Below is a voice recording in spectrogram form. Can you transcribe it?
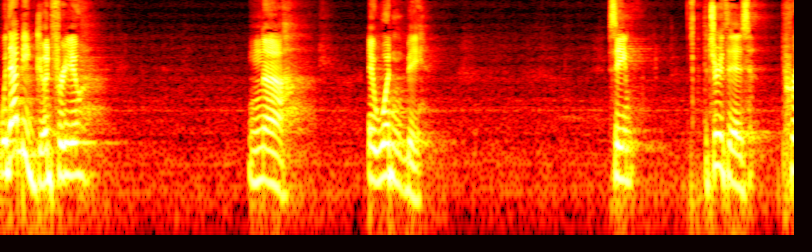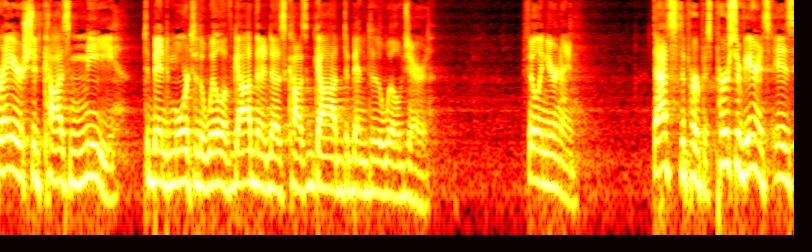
Would that be good for you? Nah, it wouldn't be. See, the truth is, prayer should cause me to bend more to the will of God than it does cause God to bend to the will of Jared. Fill in your name. That's the purpose. Perseverance is,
